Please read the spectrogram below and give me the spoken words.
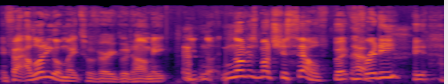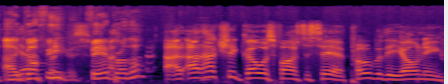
In fact, a lot of your mates were very good, Harmy. not, not, as much yourself, but Freddie, uh, yeah, Goughy, Fairbrother. I'd, I'd, actually go as far as to say probably the only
